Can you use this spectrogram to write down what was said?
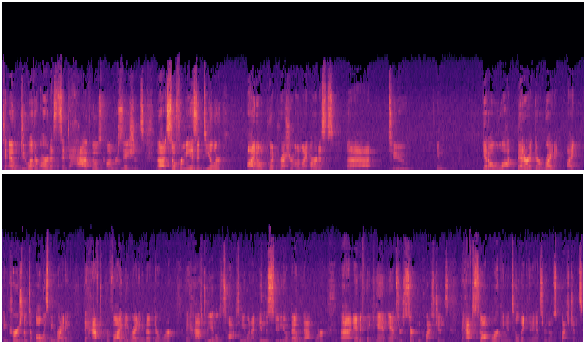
to outdo other artists and to have those conversations. Uh, so for me as a dealer, I don't put pressure on my artists uh, to in, get a lot better at their writing. I encourage them to always be writing. They have to provide me writing about their work. They have to be able to talk to me when I'm in the studio about that work. Uh, and if they can't answer certain questions, they have to stop working until they can answer those questions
